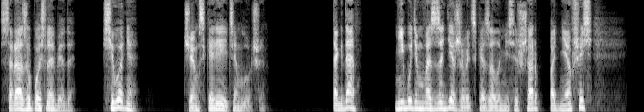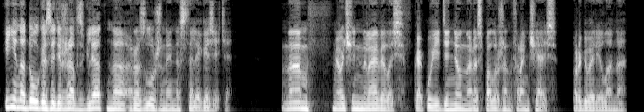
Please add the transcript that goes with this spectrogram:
«Сразу после обеда». «Сегодня?» «Чем скорее, тем лучше». «Тогда «Не будем вас задерживать», — сказала миссис Шарп, поднявшись и ненадолго задержав взгляд на разложенной на столе газете. «Нам очень нравилось, как уединенно расположен франчайз», — проговорила она.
